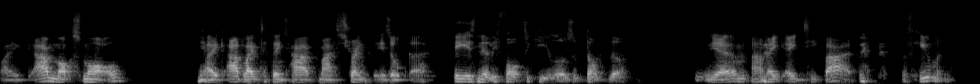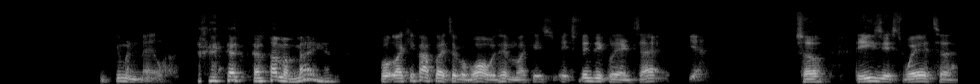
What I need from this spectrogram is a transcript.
like I'm not small. Yeah. Like I'd like to think I, my strength is up there. He is nearly forty kilos of dog though. Yeah, um, I'm, I'm 85 of human. Human male. I'm a man. But like if I play tug of war with him, like it's it's physically exerting. Yeah. So the easiest way to,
